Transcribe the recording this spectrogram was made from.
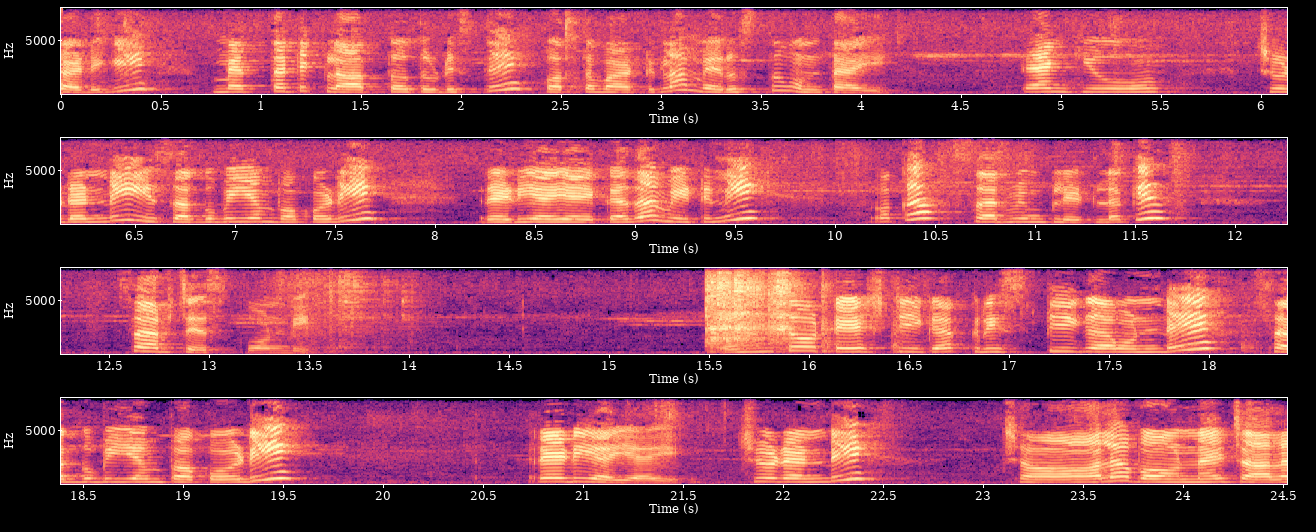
కడిగి మెత్తటి క్లాత్తో తుడిస్తే కొత్త వాటిలా మెరుస్తూ ఉంటాయి. Thank you. చూడండి ఈ సగ్గుబియ్యం పకోడీ రెడీ అయ్యాయి కదా. వీటిని ఒక సర్వింగ్ ప్లేట్లోకి సర్వ్ చేసుకోండి. ఎంతో టేస్టీగా క్రిస్పీగా ఉండే సగ్గుబియ్యం పకోడీ రెడీ అయ్యాయి. చూడండి చాలా బాగున్నాయి చాలా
